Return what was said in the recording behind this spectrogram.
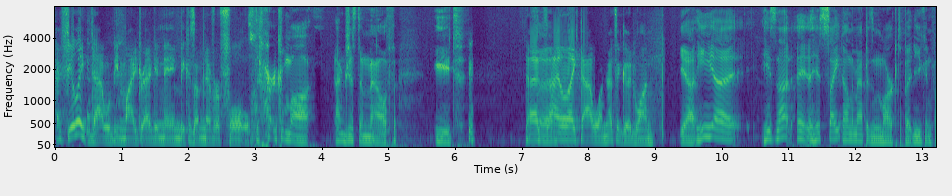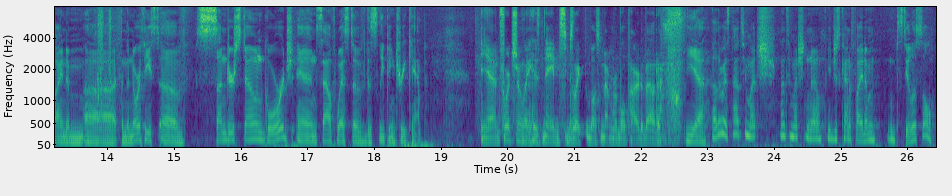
I feel like that would be my dragon name because I'm never full. Dark maw. I'm just a mouth. Eat. That's So- I like that one. That's a good one. Yeah, he uh, he's not uh, his site on the map isn't marked, but you can find him uh, in the northeast of Sunderstone Gorge and southwest of the Sleeping Tree Camp. Yeah, unfortunately, his name seems like the most memorable part about him. Yeah, otherwise not too much, not too much to know. You just kind of fight him and steal his soul.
